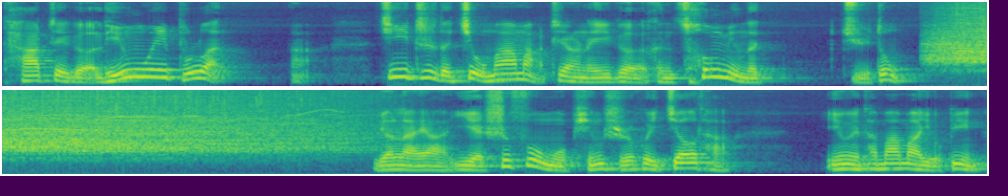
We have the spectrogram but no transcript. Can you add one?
他这个临危不乱啊、机智的救妈妈这样的一个很聪明的举动。原来呀，也是父母平时会教他。因为他妈妈有病，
